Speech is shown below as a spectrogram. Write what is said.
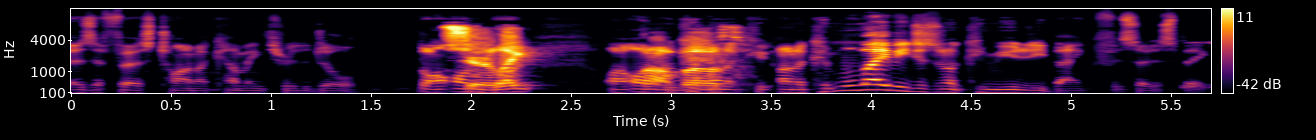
as a first timer coming through the door? On, sure, like on, on, on, both. A, on, a, well, maybe just on a community bank, so to speak.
